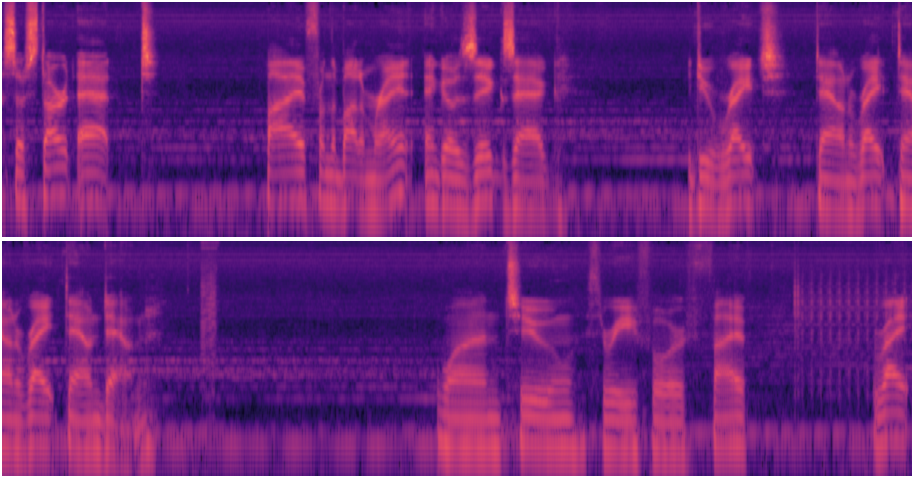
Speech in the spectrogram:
So start at 5 from the bottom right and go zigzag. You do right, down, right, down, right, down, down. One, two, three, four, five. Right.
